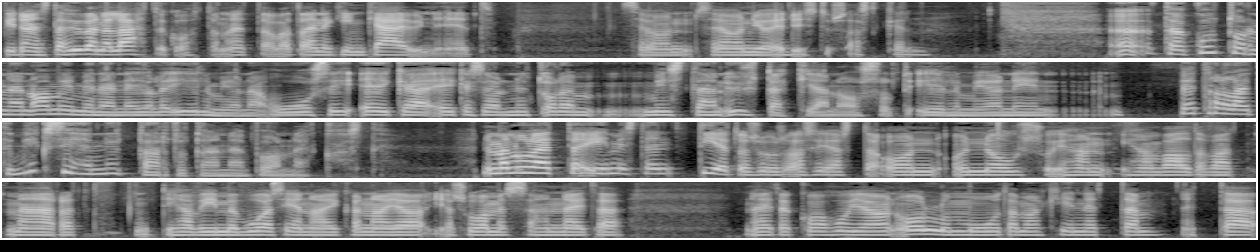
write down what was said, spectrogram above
pidän sitä hyvänä lähtökohtana, että ovat ainakin käyneet. Se on, se on jo edistysaskel. Tämä kulttuurinen omiminen ei ole ilmiönä uusi, eikä, eikä se ole nyt ole mistään yhtäkkiä noussut ilmiö, niin Petra Laiti, miksi siihen nyt tartutaan näin ponnekkaasti? No mä luulen, että ihmisten tietoisuus asiasta on, on noussut ihan, ihan valtavat määrät nyt ihan viime vuosien aikana ja, ja Suomessahan näitä, näitä kohuja on ollut muutamakin, että, että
